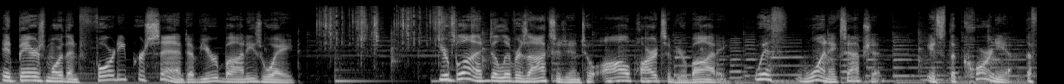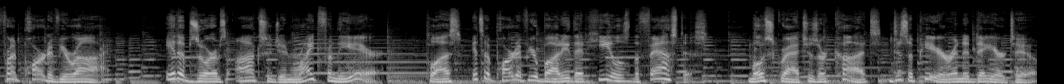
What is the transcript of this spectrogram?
It bears more than 40% of your body's weight. Your blood delivers oxygen to all parts of your body, with one exception. It's the cornea, the front part of your eye. It absorbs oxygen right from the air. Plus, it's a part of your body that heals the fastest. Most scratches or cuts disappear in a day or two.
